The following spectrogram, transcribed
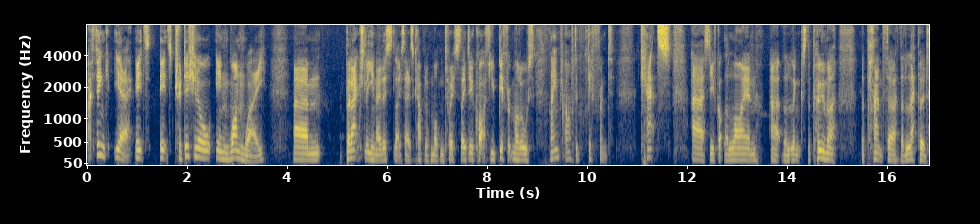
I think yeah, it's it's traditional in one way, um, but actually, you know, this like you say, there's a couple of modern twists. They do quite a few different models named after different cats. Uh, so you've got the lion, uh, the lynx, the puma, the panther, the leopard,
